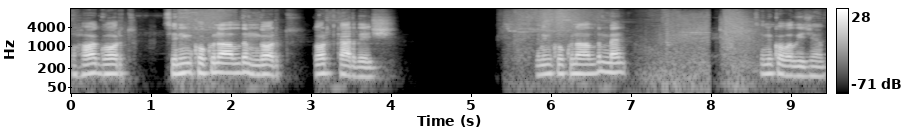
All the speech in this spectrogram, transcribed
Oha Gord. Senin kokunu aldım Gord. Gord kardeş. Senin kokunu aldım ben. Seni kovalayacağım.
